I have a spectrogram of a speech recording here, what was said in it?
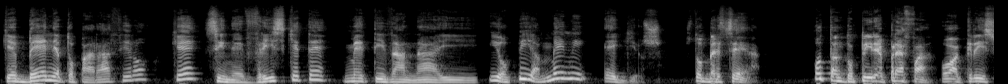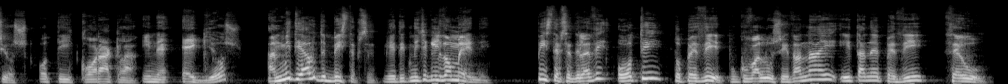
και μπαίνει από το παράθυρο και συνευρίσκεται με τη Δανάη, η οποία μένει έγκυος, στον Περσέα. Όταν το πήρε πρέφα ο Ακρίσιος ότι η κοράκλα είναι έγκυος, αν μη τι άλλο την πίστεψε, γιατί την είχε κλειδωμένη. Πίστεψε δηλαδή ότι το παιδί που κουβαλούσε η Δανάη ήταν παιδί Θεού,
